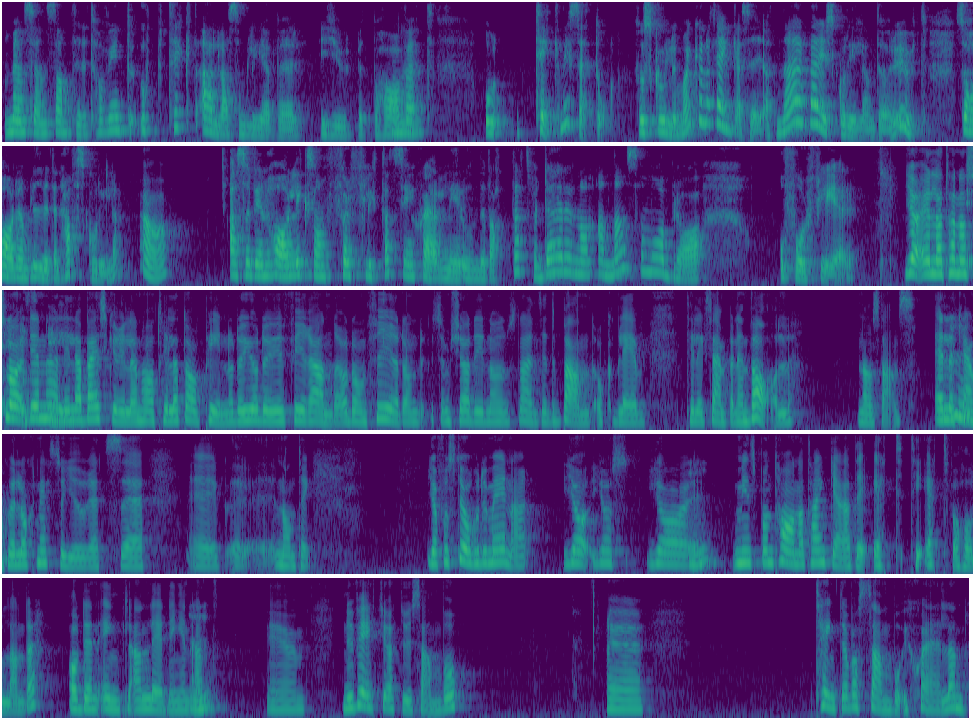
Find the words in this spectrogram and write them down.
men sen samtidigt har vi inte upptäckt alla som lever i djupet på havet. Och tekniskt sett då så skulle man kunna tänka sig att när bergsgorillan dör ut så har den blivit en havsgorilla. Ja, Alltså den har liksom förflyttat sin själ ner under vattnet för där är det någon annan som mår bra och får fler. Ja, eller att han har slagit, I- den här lilla bergsgorillan har trillat av pinn och då gjorde ju fyra andra och de fyra de som körde i någon sån här litet band och blev till exempel en val någonstans. Eller Mm. kanske Loch Ness-djurets eh, eh, eh, någonting. Jag förstår hur du menar. Jag, jag, jag, Mm. Min spontana tanke är att det är ett till ett förhållande. Av den enkla anledningen Mm. att eh, nu vet jag att du är sambo. Eh, tänk dig att vara sambo i själen.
